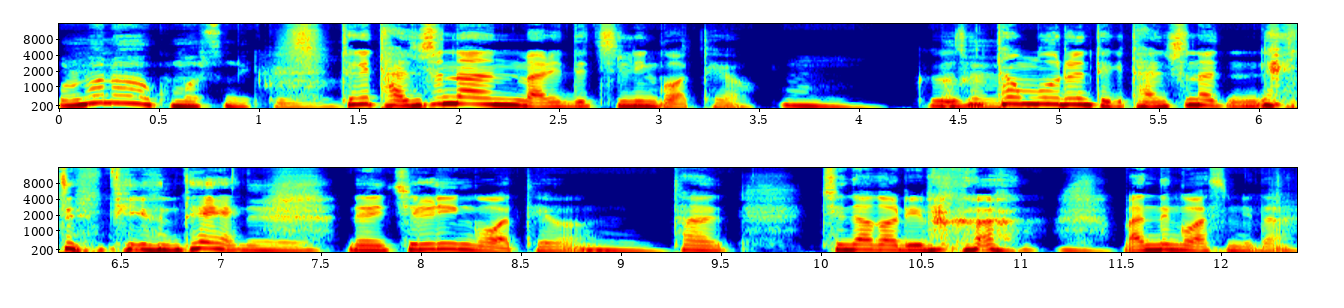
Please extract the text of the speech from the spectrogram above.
네, 얼마나 고맙습니까. 되게 단순한 말인데 질린 것 같아요. 음. 그 맞아요. 흙탕물은 되게 단순한 비유인데, 네, 네. 질린 것 같아요. 음. 다 지나가리라가 맞는 것 같습니다.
